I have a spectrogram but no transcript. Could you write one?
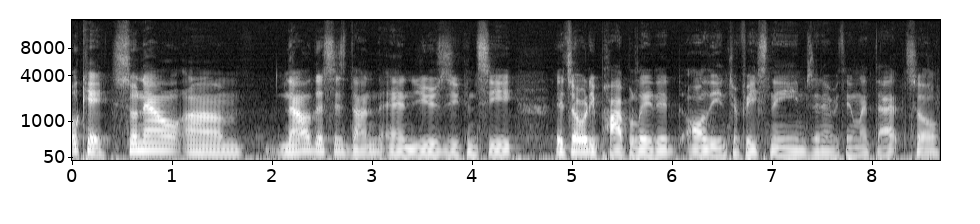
okay, so now um, now this is done, and you, as you can see it's already populated all the interface names and everything like that so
